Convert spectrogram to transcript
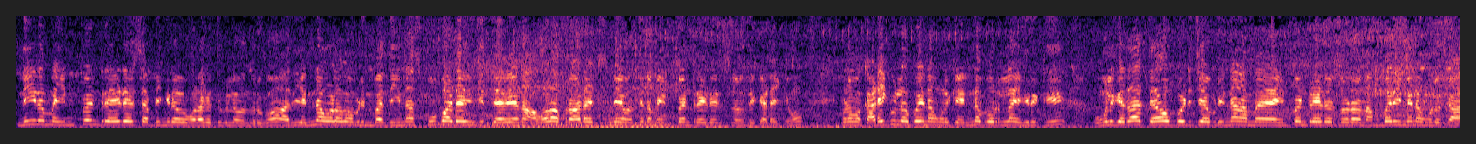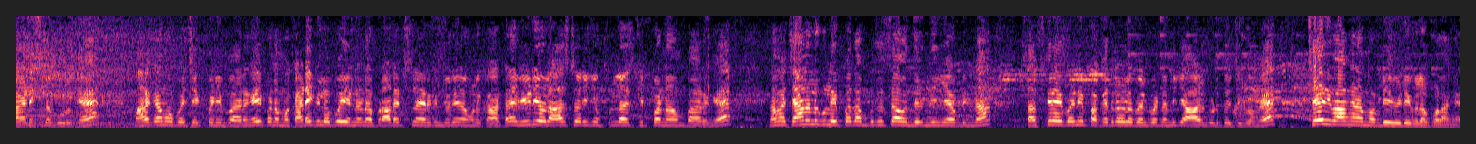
இன்னைக்கு நம்ம இன்ஃபென்ட் ரைடர்ஸ் அப்படிங்கிற உலகத்துக்குள்ளே வந்திருக்கோம். அது என்ன உலகம் அப்படின்னு பார்த்தீங்கன்னா ஸ்கூபா டைவிங்க்கு தேவையான அவ்வளோ ப்ராடக்ட்ஸுமே வந்து நம்ம இன்ஃபென்ட் ரைடர்ஸில் வந்து கிடைக்கும். இப்போ நம்ம கடைக்குள்ளே போய் நான் உங்களுக்கு என்ன பொருள்லாம் இருக்குது உங்களுக்கு எதாவது தேவைப்பட்டுச்சு அப்படின்னா நம்ம இன்ஃபென்ட் ரைடர்ஸோட நம்பரையுமே நான் உங்களுக்கு கடைசியில் கொடுக்கேன். மறக்காமல் போய் செக் பண்ணி பாருங்கள் இப்போ நம்ம கடைக்குள்ளே போய் என்னென்ன ப்ராடக்ட்ஸ்லாம் இருக்குன்னு சொல்லி நான் உங்களுக்கு காட்டுறேன். வீடியோ லாஸ்ட் வரைக்கும் ஃபுல்லாக ஸ்கிப் பண்ணாமல் பாருங்கள் நம்ம சேனலுக்குள்ளே இப்போ தான் புதுசாக வந்திருந்தீங்க அப்படின்னா சப்ஸ்கிரைப் பண்ணி பக்கத்தில் உள்ள பெல் பட்டன் ஆள் கொடுத்து வச்சுக்கோங்க. சரி வாங்க நம்ம அப்படியே வீடியோக்குள்ளே போகலாங்க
